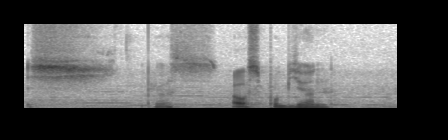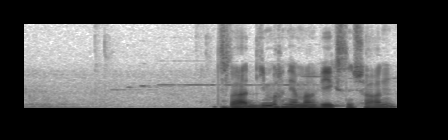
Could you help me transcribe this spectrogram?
Ich will was ausprobieren. Und zwar, die machen ja mal am wenigsten Schaden.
